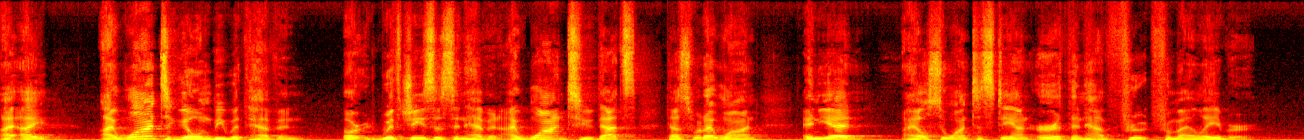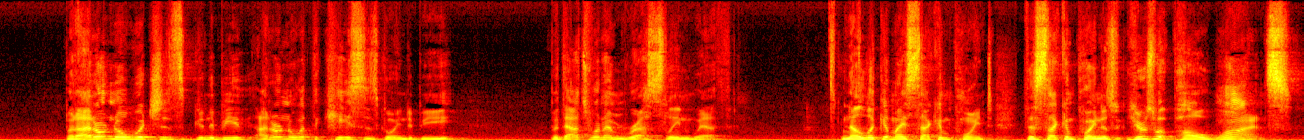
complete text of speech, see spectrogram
I, I, I want to go and be with heaven or with Jesus in heaven. I want to. That's, that's what I want. And yet, I also want to stay on earth and have fruit from my labor. But I don't know which is going to be, I don't know what the case is going to be, but that's what I'm wrestling with. Now, look at my second point. The second point is here's what Paul wants.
